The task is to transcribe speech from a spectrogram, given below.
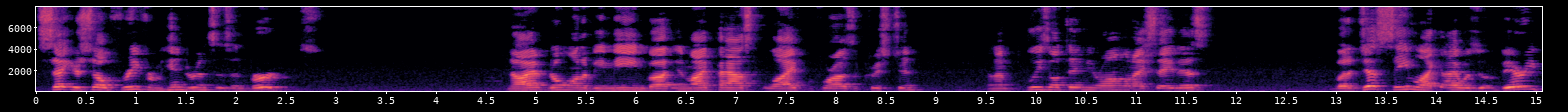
set yourself free from hindrances and burdens. Now, I don't want to be mean, but in my past life, before I was a Christian, and I'm, please don't take me wrong when I say this, but it just seemed like I was very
